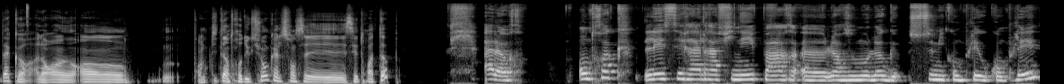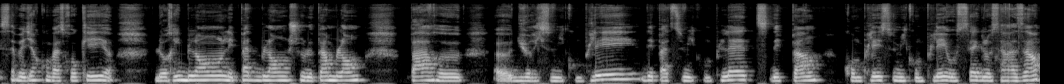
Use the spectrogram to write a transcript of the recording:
D'accord. Alors en, en, petite introduction, quels sont ces, ces trois tops? Alors, on troque les céréales raffinées par leurs homologues semi-complets ou complets. Ça veut dire qu'on va troquer le riz blanc, les pâtes blanches, le pain blanc par du riz semi-complet, des pâtes semi-complètes, des pains complet, semi-complet, au seigle, au sarrasin.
